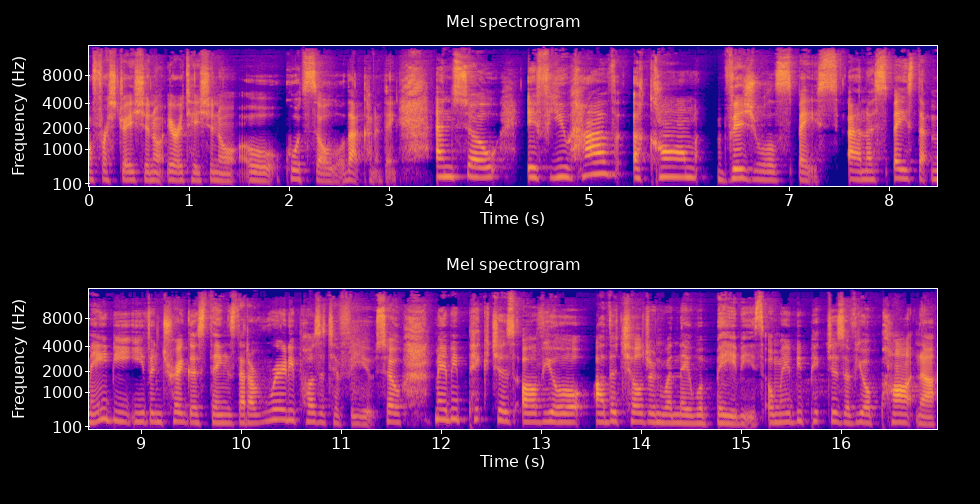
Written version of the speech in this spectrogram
or frustration or irritation or, or cortisol or that kind of thing. And so if you have a calm visual space and a space that maybe even triggers things that are really positive for you. So maybe pictures of your other children when they were babies, or maybe pictures of your partner,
